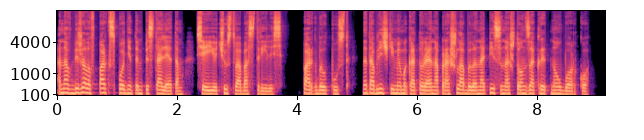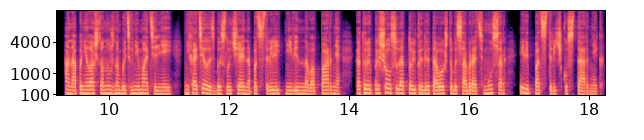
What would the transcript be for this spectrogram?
Она вбежала в парк с поднятым пистолетом, все ее чувства обострились. Парк был пуст. На табличке, мимо которой она прошла, было написано, что он закрыт на уборку. Она поняла, что нужно быть внимательней. Не хотелось бы случайно подстрелить невинного парня, который пришел сюда только для того, чтобы собрать мусор или подстричь кустарник.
